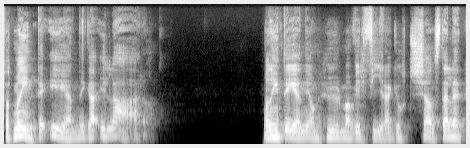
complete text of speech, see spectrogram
För att man inte är eniga i läran. Man är inte enig om hur man vill fira gudstjänst. Eller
